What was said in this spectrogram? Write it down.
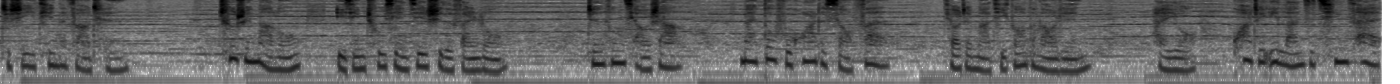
这是一天的早晨，车水马龙已经出现街市的繁荣。针锋桥上卖豆腐花的小贩，挑着马蹄糕的老人，还有挎着一篮子青菜、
